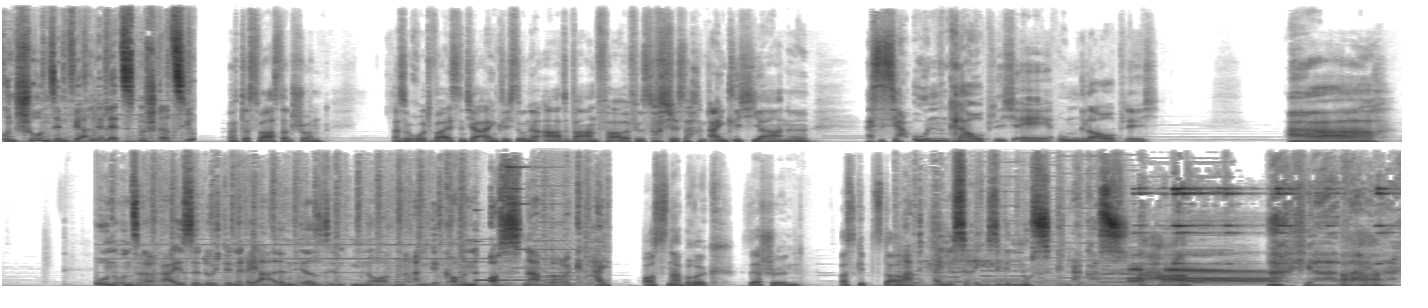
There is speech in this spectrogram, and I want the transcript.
Und schon sind wir an der letzten Station. Ach, das war's dann schon. Also Rot-Weiß sind ja eigentlich so eine Art Warnfarbe für solche Sachen. Eigentlich ja, ne? Es ist ja unglaublich, ey. Unglaublich. Ah. Und unsere Reise durch den realen Irrsinn im Norden angekommen. Osnabrück, Osnabrück. Sehr schön. Was gibt's da? Heimat eines riesigen Nussknackers. Aha. Ach ja, Weihnachten.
